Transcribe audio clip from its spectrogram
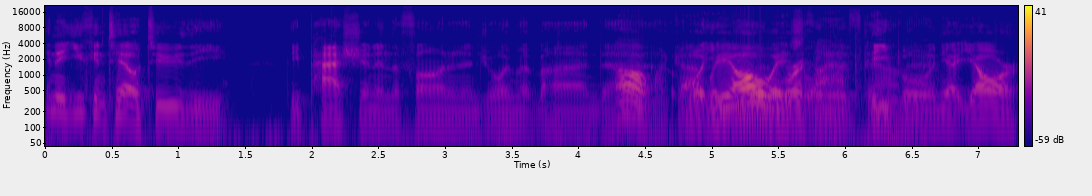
and you can tell too the the passion and the fun and enjoyment behind. Uh, oh my God, we always working with people, and yet y'all are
